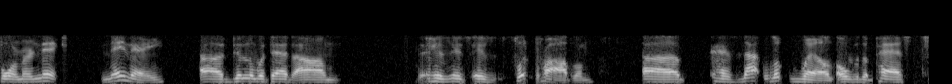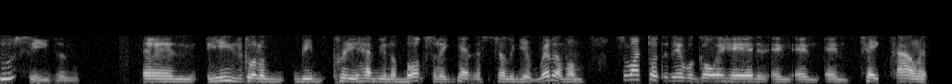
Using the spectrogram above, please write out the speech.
former Knick Nene uh, dealing with that um, his his, his foot problem uh, has not looked well over the past two seasons, and he's going to be pretty heavy in the book, so they can't necessarily get rid of him. So I thought that they would go ahead and and and, and take talent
